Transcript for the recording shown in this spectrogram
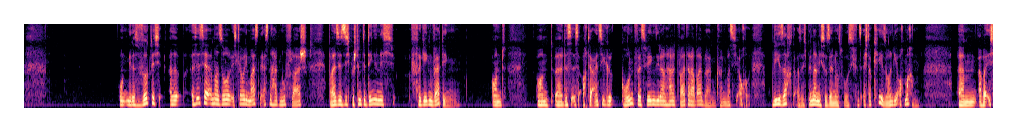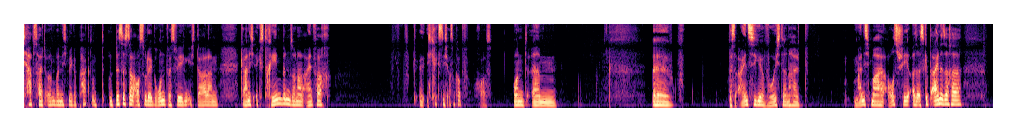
und mir das wirklich, also es ist ja immer so, ich glaube, die meisten essen halt nur Fleisch, weil sie sich bestimmte Dinge nicht vergegenwärtigen. Und Und äh, das ist auch der einzige Grund, weswegen sie dann halt weiter dabei bleiben können. Was ich auch, wie gesagt, also ich bin da nicht so sendungsbewusst. Ich finde es echt okay, sollen die auch machen. Ähm, aber ich habe es halt irgendwann nicht mehr gepackt. Und, und das ist dann auch so der Grund, weswegen ich da dann gar nicht extrem bin, sondern einfach, ich krieg's nicht aus dem Kopf raus. Und ähm, äh, das Einzige, wo ich dann halt manchmal ausschere, also es gibt eine Sache,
